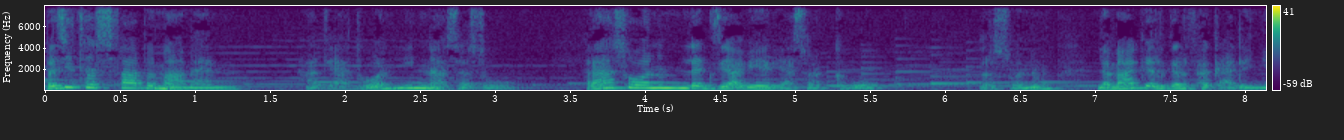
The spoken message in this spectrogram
በዚህ ተስፋ በማመን ኀጢአትዎን ይናሰሱ፣ ራስዎንም ለእግዚአብሔር ያስረክቡ፣ እርሱንም ለማገልገል ፈቃደኛ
